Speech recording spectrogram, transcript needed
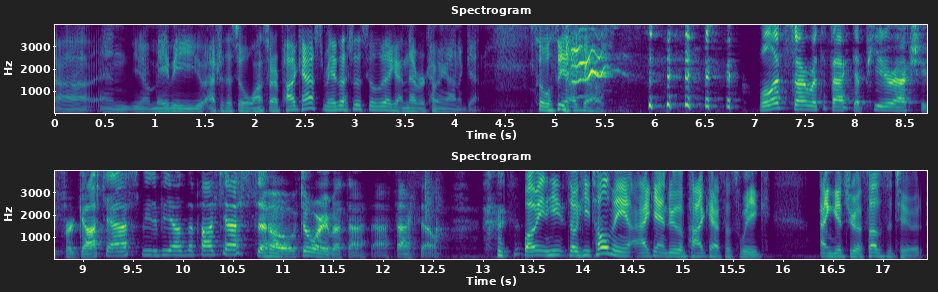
uh, and you know, maybe you, after this you'll want to start a podcast. Maybe after this you'll be like, I'm never coming on again. So we'll see how it goes. well, let's start with the fact that Peter actually forgot to ask me to be on the podcast. So don't worry about that, that fact, though. well, I mean, he so he told me I can't do the podcast this week. I can get you a substitute.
